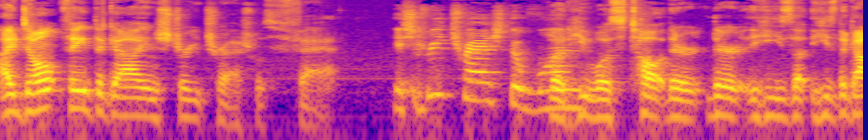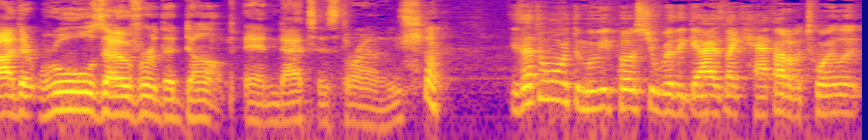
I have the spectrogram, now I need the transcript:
I don't think the guy in Street Trash was fat. Is Street Trash the one? But he was taught there. There, he's the, he's the guy that rules over the dump, and that's his throne. Is that the one with the movie poster where the guy's like half out of a toilet?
